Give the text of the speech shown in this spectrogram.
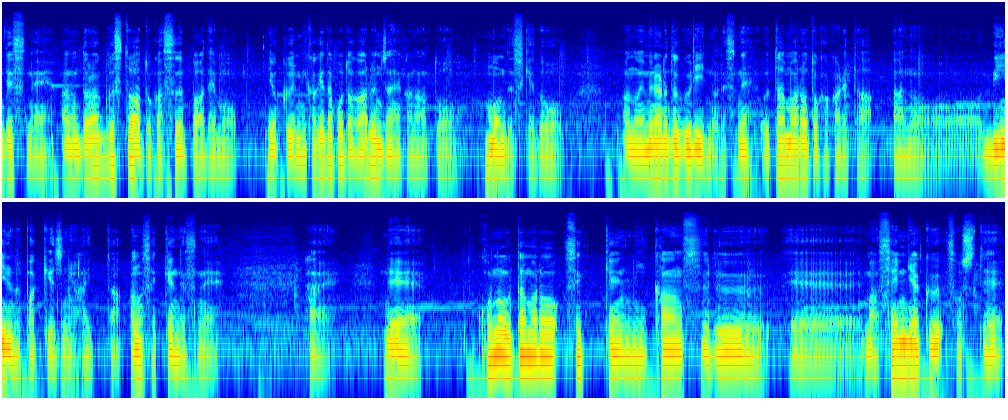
ですねあのドラッグストアとかスーパーでもよく見かけたことがあるんじゃないかなと思うんですけどあのエメラルドグリーンのですね「歌丸」と書かれたあのビニールのパッケージに入ったあの石鹸ですねはい。でこの歌丸石鹸に関する、えーまあ、戦略そして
